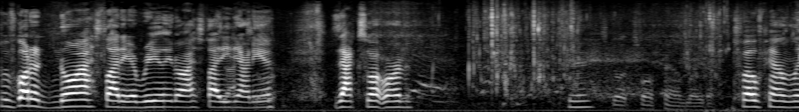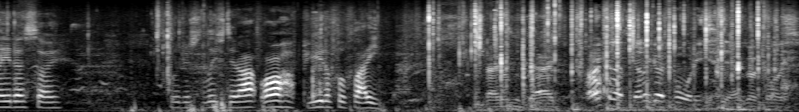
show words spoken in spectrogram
We've got a nice flatty, a really nice flatty down here. Zach's got one. Yeah, It's got 12 pound later. 12 pound leader, so we'll just lift it up. Oh, beautiful flatty. Straight on the bag. I reckon that's gonna go 40. Yeah, go close.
